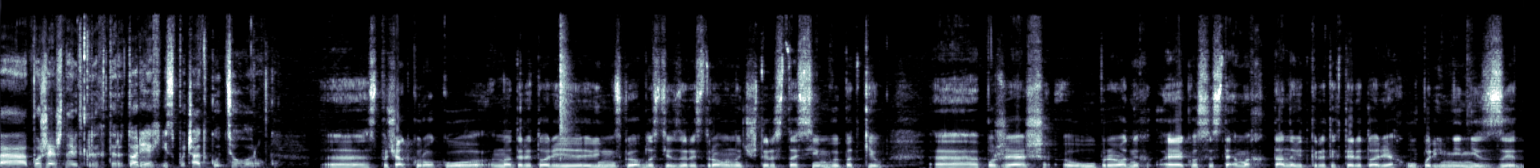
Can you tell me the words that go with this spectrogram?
е, пожеж на відкритих територіях із початку цього року? Е, З початку року на території Рівненської області зареєстровано 407 випадків е, пожеж у природних екосистемах та на відкритих територіях у порівнянні з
